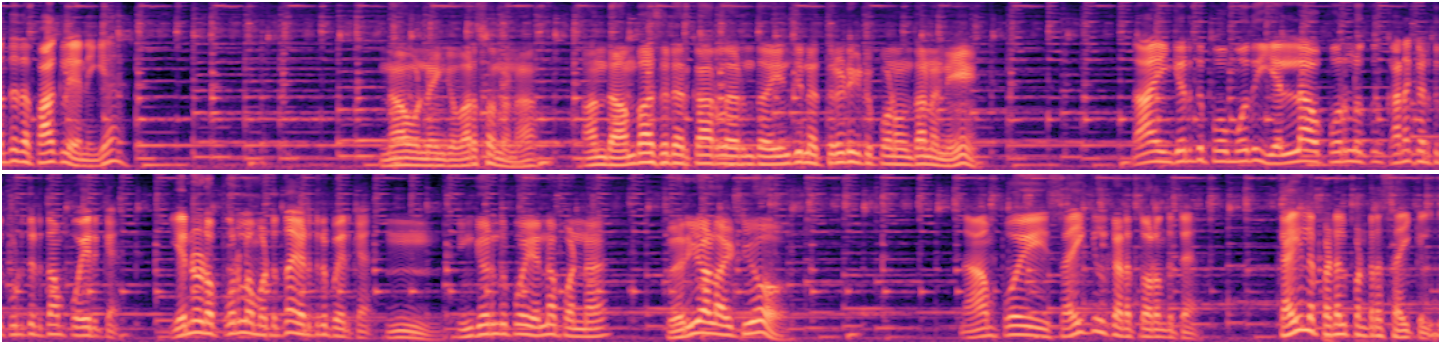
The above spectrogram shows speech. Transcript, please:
வந்ததை பார்க்கலையா நீங்க? நான் உன்னை இங்க வர சொன்னேனா? அந்த அம்பாசிடர் கார்ல இருந்த இன்ஜினை திருடிக்கிட்டு போனவன் தானே நீ? நான் இங்க இருந்து போகும்போது எல்லா பொருளுக்கும் கணக்கு எடுத்து கொடுத்துட்டு தான் போயிருக்கேன். என்னோட பொருளை மட்டும் தான் எடுத்துட்டு போயிருக்கேன். ம் இங்க இருந்து போய் என்ன பண்ண? பெரிய ஆள் ஆயிட்டியோ? நான் போய் சைக்கிள் கடை திறந்துட்டேன். கையில பெடல் பண்ற சைக்கிள்.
